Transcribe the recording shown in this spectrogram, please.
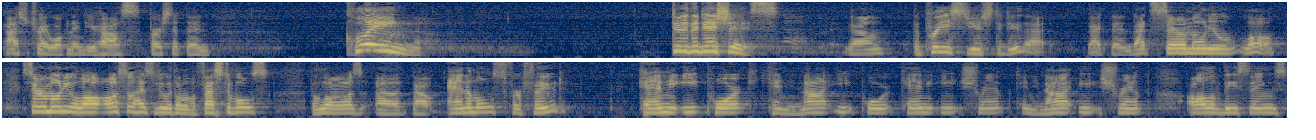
Pastor Trey walking into your house, first step in, clean. Do the dishes. You know, the priests used to do that. back then. That's ceremonial law. Ceremonial law also has to do with all the festivals, the laws about animals for food. Can you eat pork? Can you not eat pork? Can you eat shrimp? Can you not eat shrimp? All of these things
